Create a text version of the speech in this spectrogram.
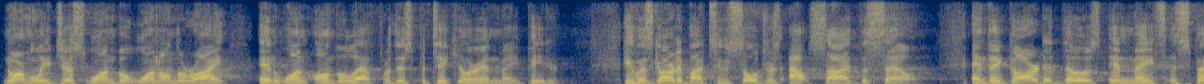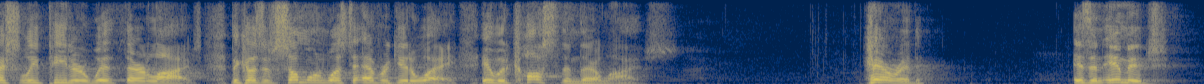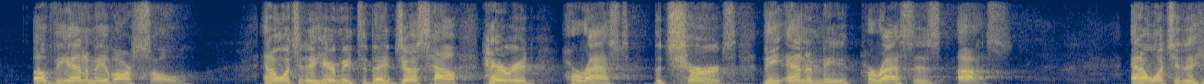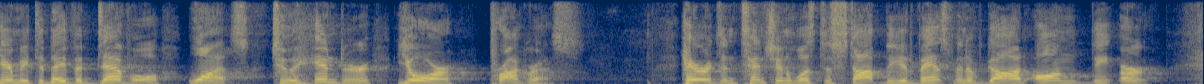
normally just one, but one on the right and one on the left for this particular inmate, Peter. He was guarded by two soldiers outside the cell, and they guarded those inmates, especially Peter, with their lives. Because if someone was to ever get away, it would cost them their lives. Herod is an image of the enemy of our soul. And I want you to hear me today just how Herod harassed the church, the enemy harasses us. And I want you to hear me today. The devil wants to hinder your progress. Herod's intention was to stop the advancement of God on the earth.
